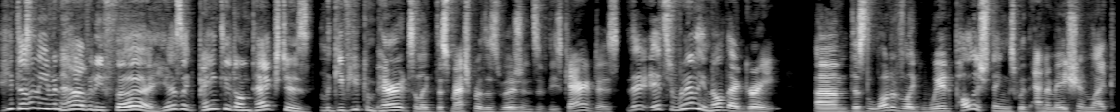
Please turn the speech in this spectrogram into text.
He doesn't even have any fur. He has like painted on textures. Like, if you compare it to like the Smash Brothers versions of these characters, it's really not that great. Um, there's a lot of like weird polish things with animation, like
